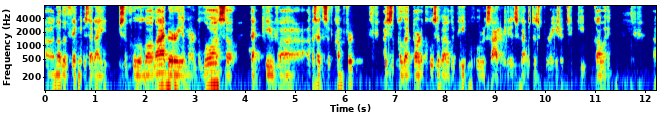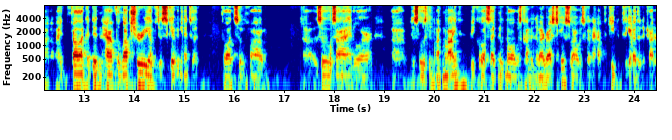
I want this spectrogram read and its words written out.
Uh, another thing is that I used to go to the law library and learn the law, so that gave uh, a sense of comfort. I used to collect articles about other people who were exonerated, so that was inspiration to keep going. Um, I felt like I didn't have the luxury of just giving into thoughts of um, uh, suicide or uh, just losing my mind because I knew no one was coming to my rescue. So I was going to have to keep it together to try to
